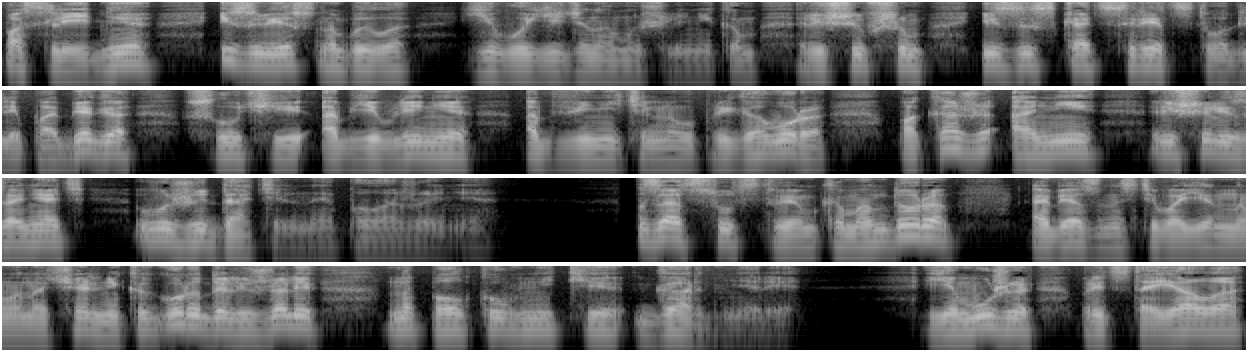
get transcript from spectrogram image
Последнее известно было его единомышленникам, решившим изыскать средства для побега в случае объявления обвинительного приговора, пока же они решили занять выжидательное положение. За отсутствием командора обязанности военного начальника города лежали на полковнике Гарднере. Ему же предстояло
